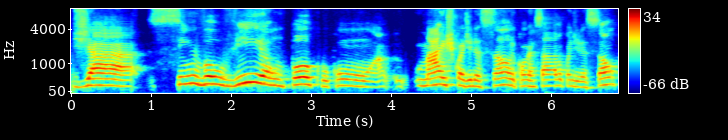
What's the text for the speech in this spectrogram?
já se envolvia um pouco com mais com a direção e conversava com a direção,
